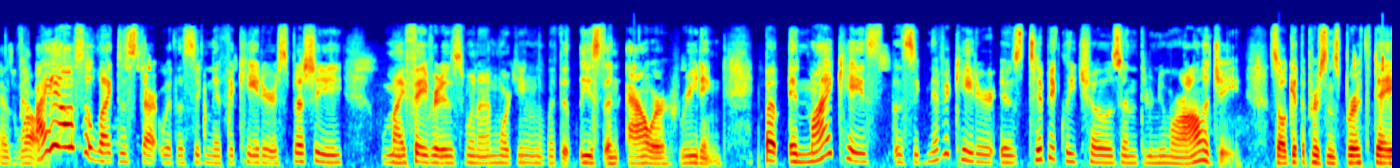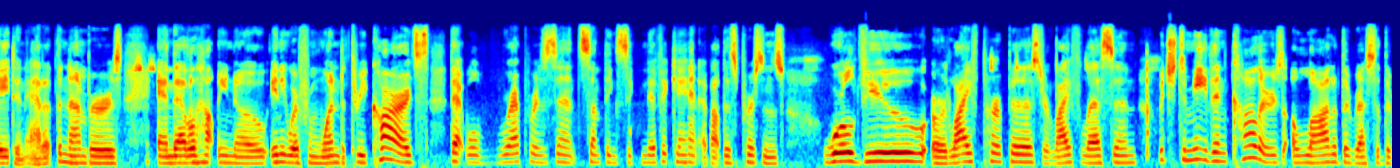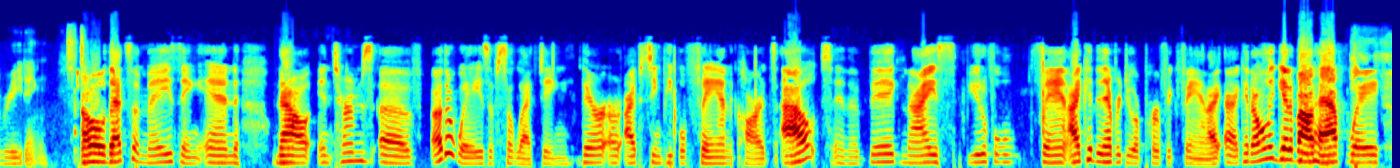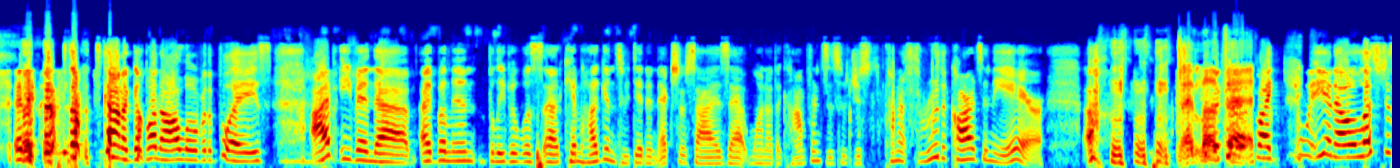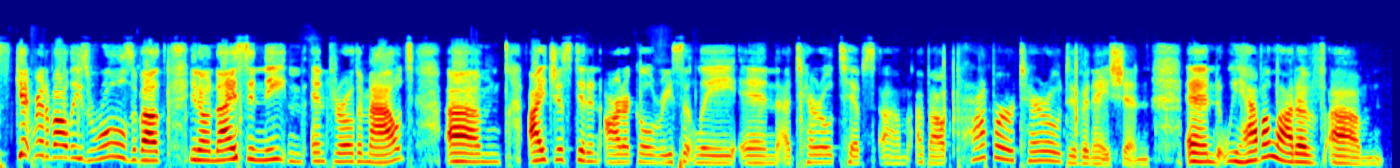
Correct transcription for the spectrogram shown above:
as well. I also like to start with a significator, especially my favorite is when I'm working with at least an hour reading. But in my case, the significator is typically chosen through numerology. So I'll get the person's birth date and add up the numbers, and that'll help me know anywhere from one to three cards that will represent something significant about this person's worldview or life purpose or life lesson, which to me then colors a lot of the rest of the reading. Oh, that's amazing. And now, in terms of other ways of selecting, there are I've seen people fan cards out in a big, nice, beautiful fan. I could never do a perfect fan. I, I could only get about halfway, and it starts kind of going all over the place. I've even, uh, I believe, believe it was uh, Kim Huggens who did an exercise at one of the conferences who just kind of threw the cards in the air. I love that. Like, you know, let's just get rid of all these rules about, you know, nice and neat and, and throw them out. Um, I just did an article recently in uh, Tarot Tips um, about proper tarot divination, and we have a lot of um,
